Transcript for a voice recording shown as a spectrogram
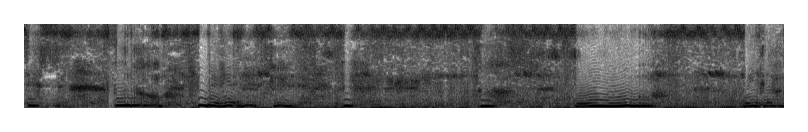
Oh no. Oh no. Wait lang.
